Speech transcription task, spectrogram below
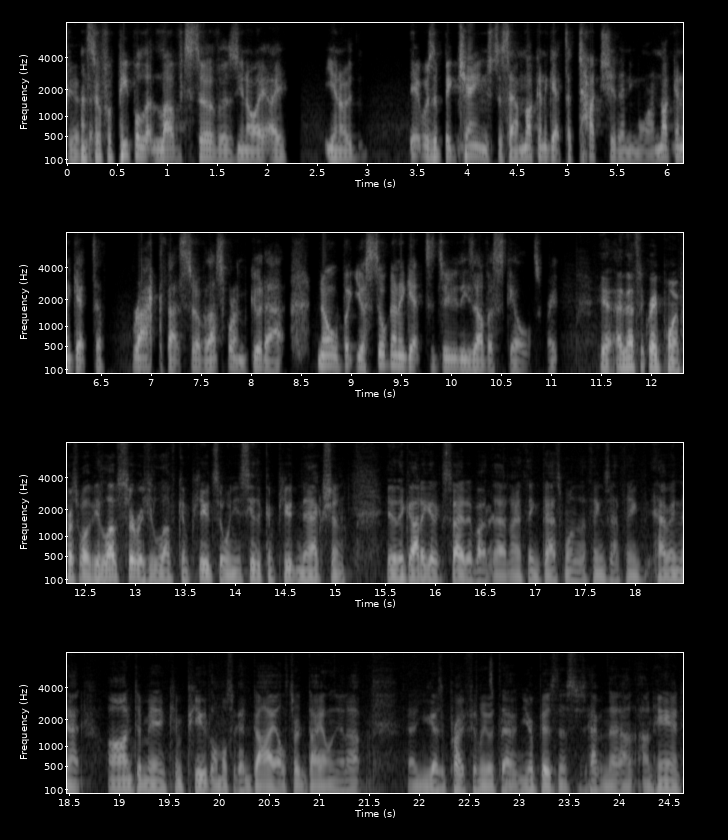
Yeah. And so for people that loved servers, you know, I, I you know, it was a big change to say, I'm not going to get to touch it anymore. I'm not going to get to rack that server. That's what I'm good at. No, but you're still going to get to do these other skills, right? Yeah, and that's a great point. First of all, if you love servers, you love compute. So when you see the compute in action, you know, they got to get excited about right. that. And I think that's one of the things I think having that on-demand compute, almost like a dial, start dialing it up. And you guys are probably familiar with that in your business, just having that on, on hand.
